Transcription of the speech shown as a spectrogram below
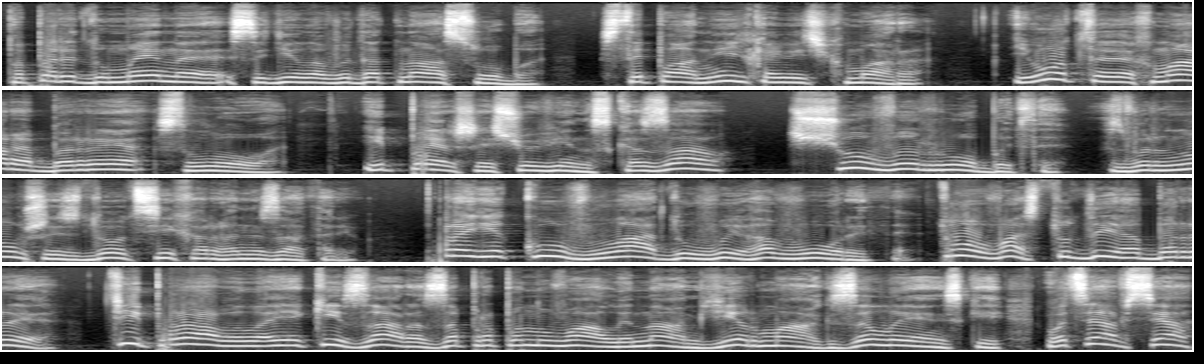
Попереду мене сиділа видатна особа Степан Ількович Хмара. І от е, Хмара бере слово. І перше, що він сказав, що ви робите, звернувшись до цих організаторів. Про яку владу ви говорите? Хто вас туди обере? Ті правила, які зараз запропонували нам Єрмак, Зеленський, оця вся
